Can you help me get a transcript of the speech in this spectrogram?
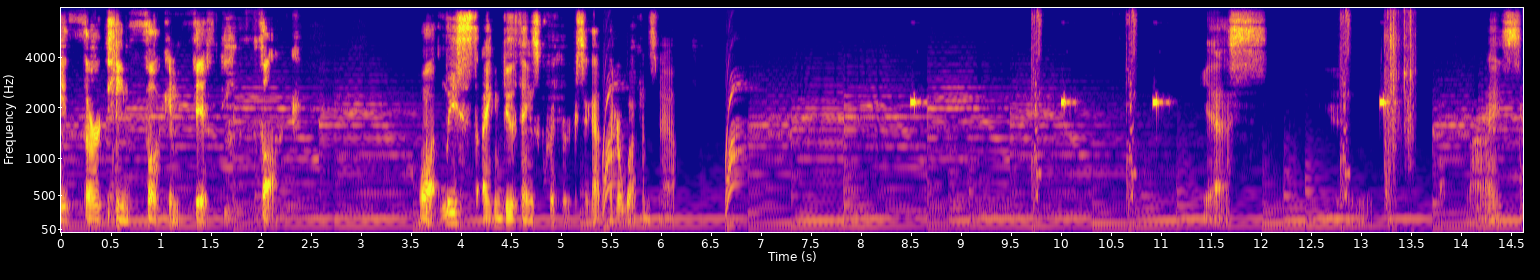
Need 13 fucking 50. Fuck. Well, at least I can do things quicker because I got better weapons now. Yes. Nice.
